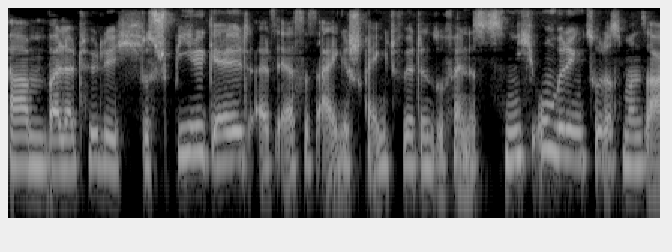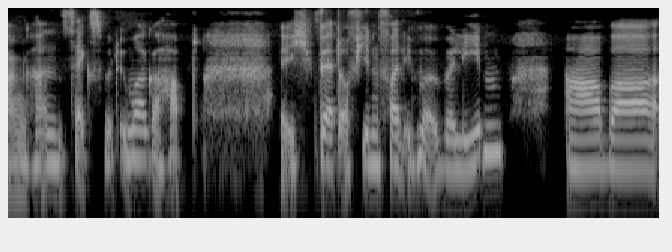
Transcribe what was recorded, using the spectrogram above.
ähm, weil natürlich das Spielgeld als erstes eingeschränkt wird. Insofern ist es nicht unbedingt so, dass man sagen kann, Sex wird immer gehabt. Ich werde auf jeden Fall immer überleben, aber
